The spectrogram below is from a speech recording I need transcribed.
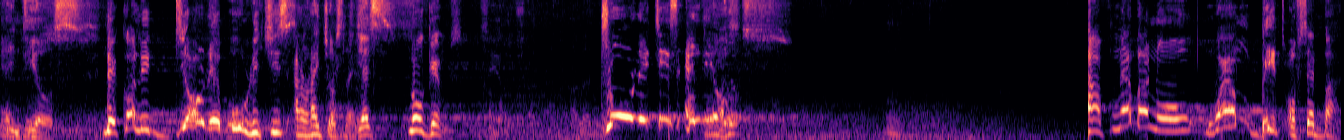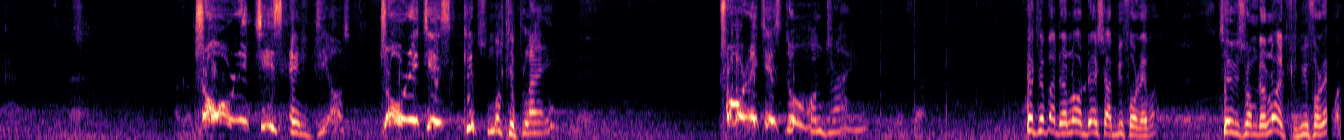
Endures. They call it durable riches and righteousness. Yes. No games. True riches endures. I've never known one bit of setback. True riches endures. True riches keeps multiplying. True riches don't run dry. Whatever the Lord does shall be forever. So if it's from the Lord, it will be forever.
